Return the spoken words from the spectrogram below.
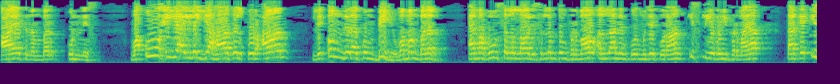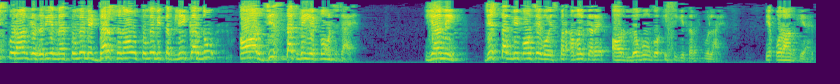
آیت نمبر انیس۔ حاضل قرآن بلغ۔ اے محبوب صلی اللہ علیہ وسلم، تم فرماؤ، اللہ نے مجھے قرآن اس لیے وہی فرمایا تاکہ اس قرآن کے ذریعے میں تمہیں بھی ڈر سناؤں، تمہیں بھی تبلیغ کر دوں اور جس تک بھی یہ پہنچ جائے۔ یعنی جس تک بھی پہنچے وہ اس پر عمل کرے اور لوگوں کو اسی کی طرف بلائے۔ یہ قرآن کی آیت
